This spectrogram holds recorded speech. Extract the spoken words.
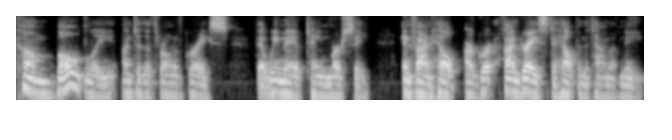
come boldly unto the throne of grace that we may obtain mercy and find help or find grace to help in the time of need.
